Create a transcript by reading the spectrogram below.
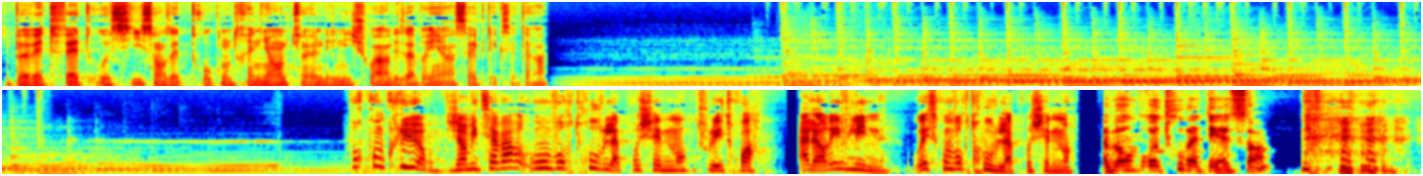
qui peuvent être faites aussi sans être trop contraignantes, les nichoirs, des abris à insectes, etc. Pour conclure, j'ai envie de savoir où on vous retrouve là prochainement, tous les trois. Alors, Evelyne, où est-ce qu'on vous retrouve là prochainement? Ah ben, On me retrouve à TF1.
